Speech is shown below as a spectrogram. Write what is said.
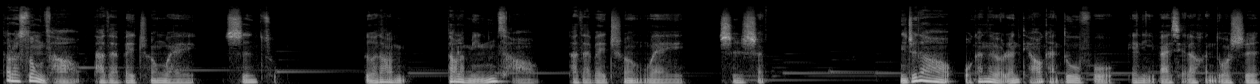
到了宋朝，他才被称为诗祖；得到到了明朝，他才被称为诗圣。你知道，我看到有人调侃杜甫给李白写了很多诗，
